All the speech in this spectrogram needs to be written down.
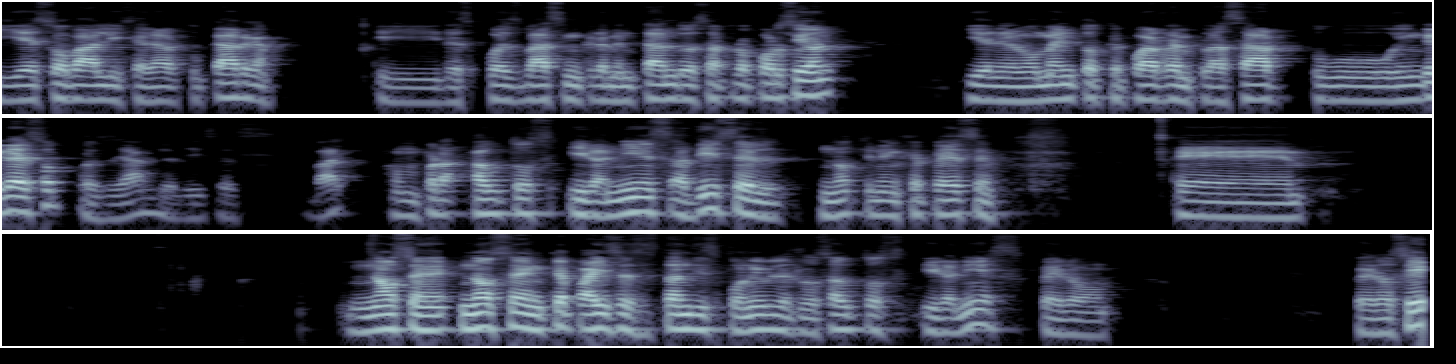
y eso va a aligerar tu carga. Y después vas incrementando esa proporción y en el momento que puedas reemplazar tu ingreso, pues ya le dices, bye, compra autos iraníes a diésel, no tienen GPS. Eh, no sé, no sé en qué países están disponibles los autos iraníes, pero, pero sí,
